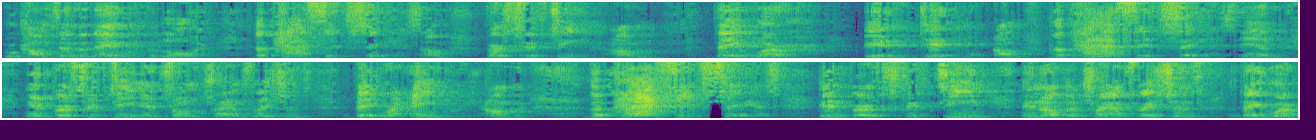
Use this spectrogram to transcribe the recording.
who comes in the name of the Lord. The passage says, um, verse 15, um, they were indignant. Um, the passage says in, in verse 15, in some translations, they were angry. Um, the passage says in verse 15, in other translations, they were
